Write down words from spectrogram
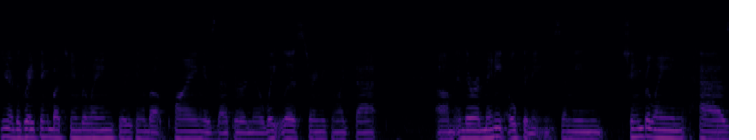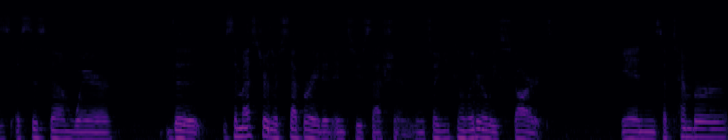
you know, the great thing about Chamberlain, the great thing about applying is that there are no wait lists or anything like that. Um, and there are many openings. I mean, Chamberlain has a system where the semesters are separated into sessions. And so you can literally start in September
